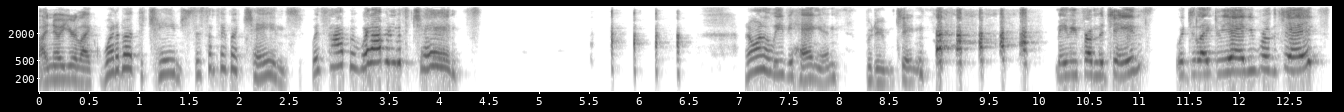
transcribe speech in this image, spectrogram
I know you're like, what about the change? Say something about chains. What's happened? What happened with chains? I don't want to leave you hanging. Badoom ching. Maybe from the chains? Would you like to be hanging from the chains?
